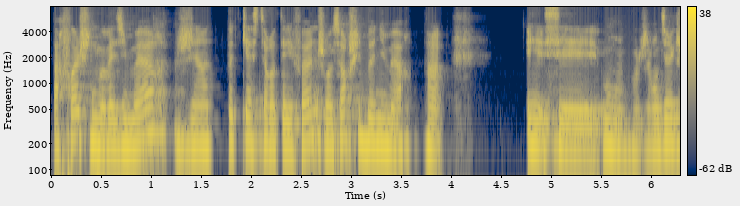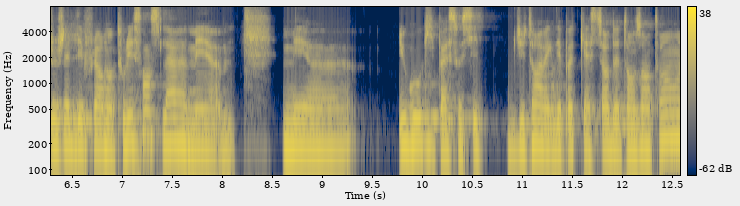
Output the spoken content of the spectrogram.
Parfois, je suis de mauvaise humeur, j'ai un podcasteur au téléphone, je ressors, je suis de bonne humeur. Et c'est bon, on dirait que je jette des fleurs dans tous les sens là, mais mais Hugo qui passe aussi du temps avec des podcasteurs de temps en temps,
